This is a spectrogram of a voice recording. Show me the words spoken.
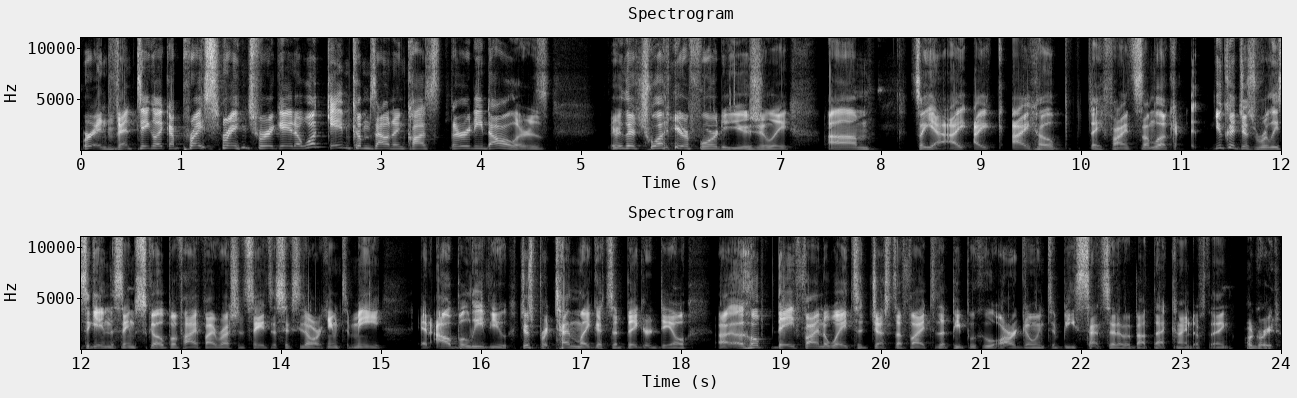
we're inventing like a price range for a game. What game comes out and costs thirty dollars? They're they're twenty or forty usually. Um. So yeah, I I I hope they find some. Look, you could just release a game the same scope of Hi-Fi Rush and say it's a sixty dollar game to me and I'll believe you. Just pretend like it's a bigger deal. Uh, I hope they find a way to justify to the people who are going to be sensitive about that kind of thing. Agreed.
